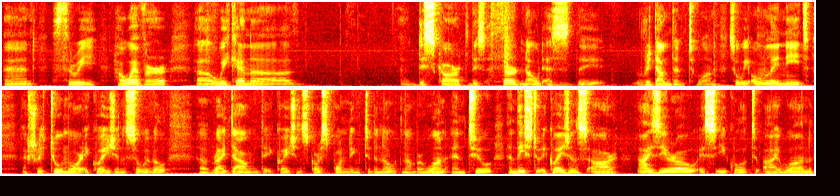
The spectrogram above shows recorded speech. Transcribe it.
and three. However uh, we can uh, discard this third node as the redundant one. So we only need actually two more equations. So we will uh, write down the equations corresponding to the node number 1 and 2 and these two equations are i0 is equal to i1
